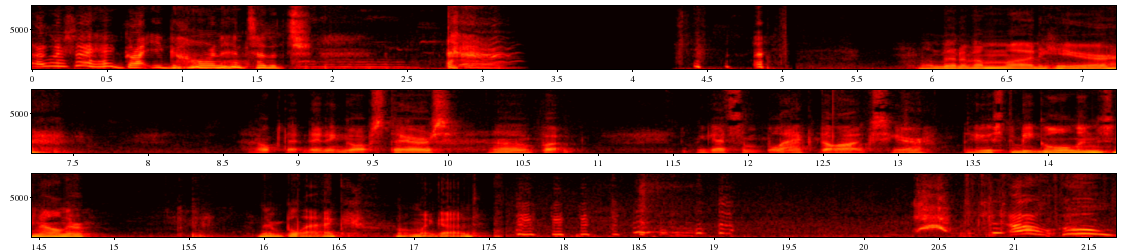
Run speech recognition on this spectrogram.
I wish I had got you going into the. Ch- A little bit of a mud here. I hope that they didn't go upstairs. Uh, but we got some black dogs here. They used to be Goldens. Now they're they're black. Oh my god. oh! oh!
